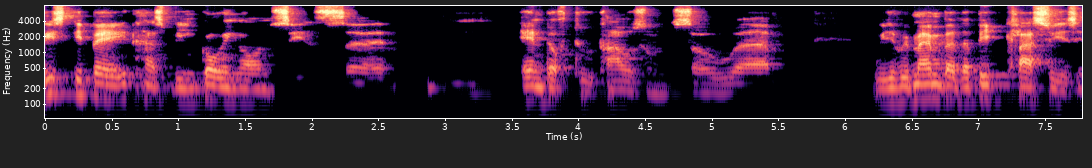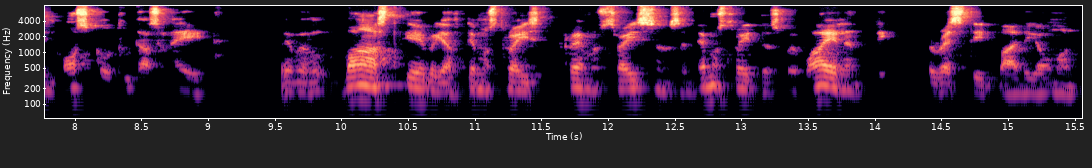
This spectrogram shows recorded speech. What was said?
this debate has been going on since uh, end of 2000. So uh, we remember the big clashes in Moscow 2008 there were vast area of demonstrations, and demonstrators were violently arrested by the OMON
